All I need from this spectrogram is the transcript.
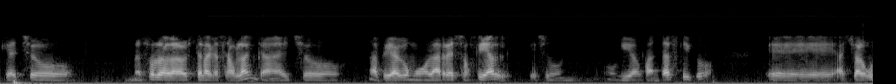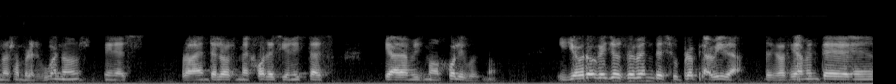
que ha hecho no solo oeste de la Casa Blanca, ha hecho una película como La Red Social, que es un, un guion fantástico, eh, ha hecho algunos hombres buenos, tienes probablemente los mejores guionistas que ahora mismo en Hollywood, ¿no? Y yo creo que ellos beben de su propia vida. Desgraciadamente en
